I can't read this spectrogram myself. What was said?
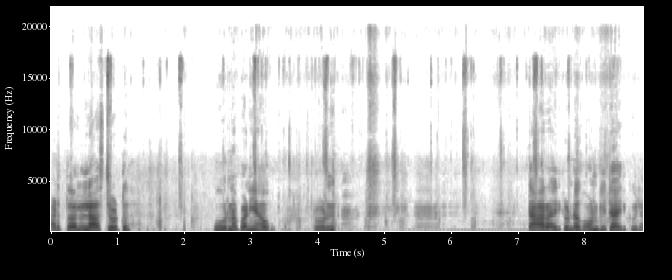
അടുത്ത കൊല്ലം ലാസ്റ്റ് തൊട്ട് പൂർണ പണിയാവും റോഡ്. ടാറായിരിക്കും ഉണ്ടാവും കോൺക്രീറ്റ് ആയിരിക്കില്ല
